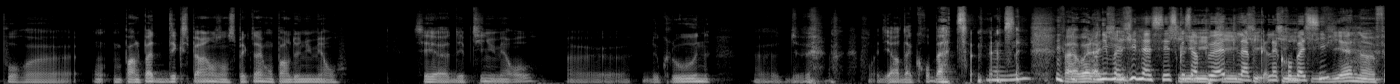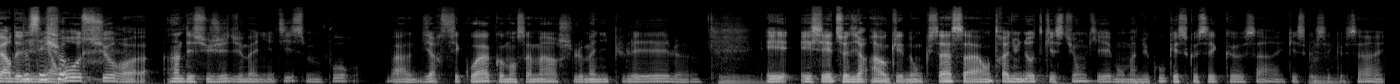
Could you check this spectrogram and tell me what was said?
pour. Euh, on ne parle pas d'expérience dans le spectacle, on parle de numéros. C'est euh, des petits numéros euh, de clowns, de, on va dire d'acrobates. Ah enfin, voilà, on imagine assez ce que ça peut être l'acrobatie. Qui, viennent faire des numéros sur un des sujets du magnétisme pour bah, dire c'est quoi, comment ça marche, le manipuler, le... Hmm. et essayer de se dire ah ok donc ça ça entraîne une autre question qui est bon bah du coup qu'est-ce que c'est que ça et qu'est-ce que c'est que ça et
